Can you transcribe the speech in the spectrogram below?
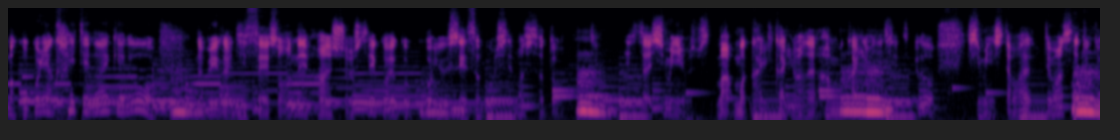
まあ、ここには書いてないけど、うん。信行が実際そのね、監視をして、こういう、こういう政策をしてましたと。うん。実際市民にも、まあ、まあ、仮仮は半分仮の話ですけど、市民に従ってましたとか、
